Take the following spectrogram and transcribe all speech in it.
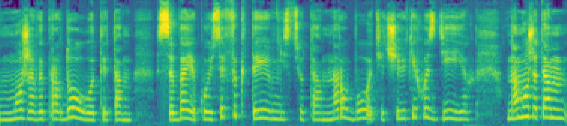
може виправдовувати там себе якоюсь ефективністю там, на роботі чи в якихось діях. Вона може там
